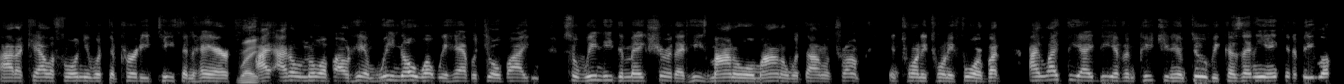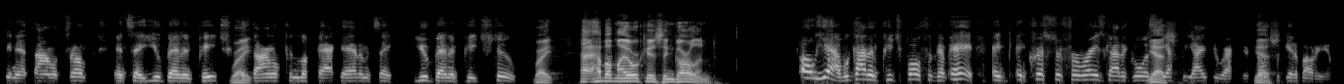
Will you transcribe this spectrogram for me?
out of California with the pretty teeth and hair. Right. I, I don't know about him. We know what we have with Joe Biden, so we need to make sure that he's mano a mano with Donald Trump in 2024. But I like the idea of impeaching him too, because then he ain't going to be looking at Donald Trump and say, "You've been impeached." Right. Donald can look back at him and say, "You've been impeached too." Right. How about Mayorkas and Garland? Oh yeah, we got to impeach both of them. Hey, and, and Christopher Wray's got to go as yes. the FBI director. Don't yes. forget about him.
